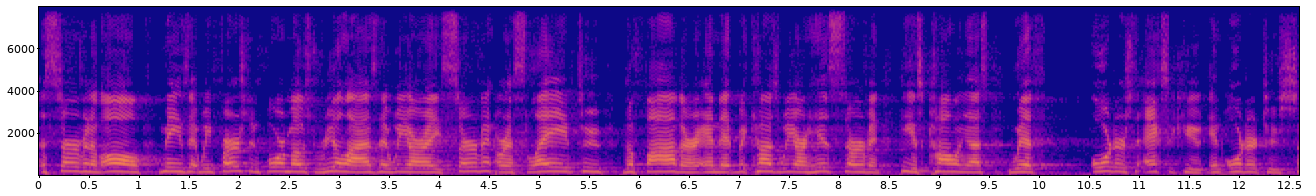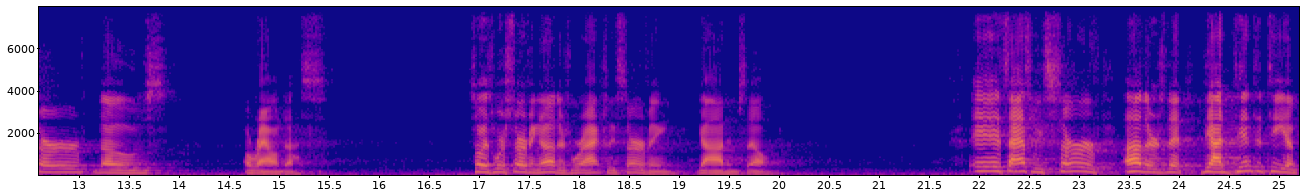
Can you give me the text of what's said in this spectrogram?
a servant of all, means that we first and foremost realize that we are a servant or a slave to the Father, and that because we are His servant, He is calling us with orders to execute in order to serve those around us. So, as we're serving others, we're actually serving God Himself. It's as we serve others that the identity of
